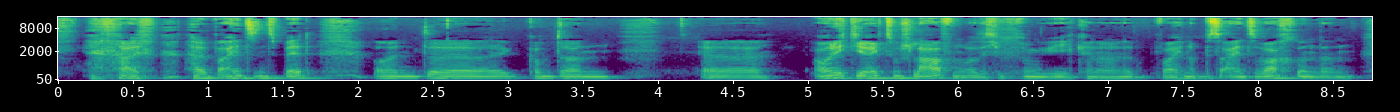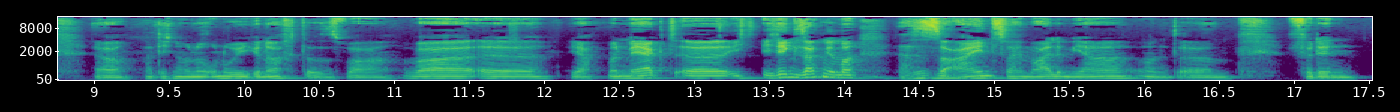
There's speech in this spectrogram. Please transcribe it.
halb, halb eins ins Bett und äh, kommt dann äh, auch nicht direkt zum Schlafen. Also ich habe irgendwie, keine Ahnung, war ich noch bis eins wach und dann ja, hatte ich noch eine unruhige Nacht. Also es war, war, äh, ja, man merkt, äh, ich, ich denke, sag mir immer, das ist so ein, zwei Mal im Jahr und ähm, für den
